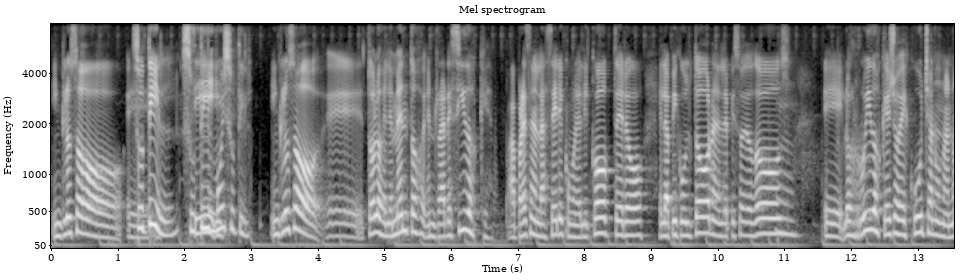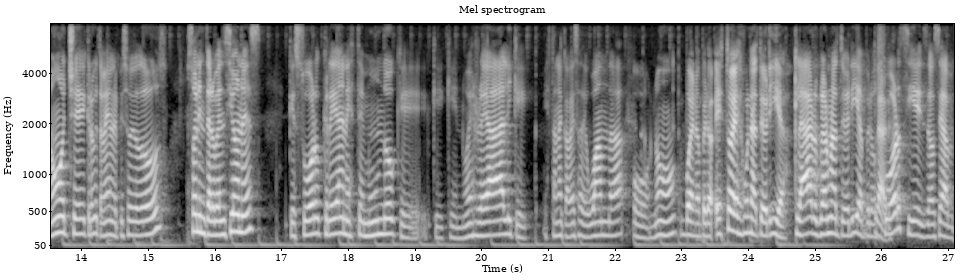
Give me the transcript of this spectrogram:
incluso... eh, sutil, sutil, sí, muy sutil. Incluso eh, todos los elementos enrarecidos que aparecen en la serie, como el helicóptero, el apicultor en el episodio 2, Mm. los ruidos que ellos escuchan una noche, creo que también en el episodio 2, son intervenciones que Sword crea en este mundo que, que- que no es real y que está en la cabeza de Wanda o no. Bueno, pero esto es una teoría. Claro, claro, una teoría, pero Claro. Sword sí es, o sea,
